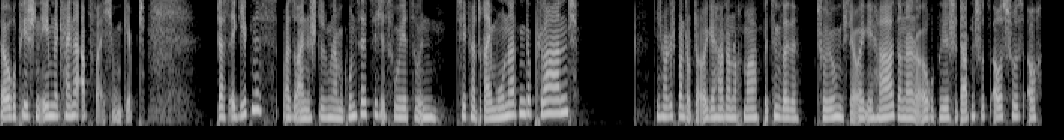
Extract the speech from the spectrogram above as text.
der europäischen Ebene keine Abweichung gibt. Das Ergebnis, also eine Stellungnahme grundsätzlich, ist wohl jetzt so in circa drei Monaten geplant. Bin ich mal gespannt, ob der EuGH da nochmal, beziehungsweise, Entschuldigung, nicht der EuGH, sondern der Europäische Datenschutzausschuss auch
